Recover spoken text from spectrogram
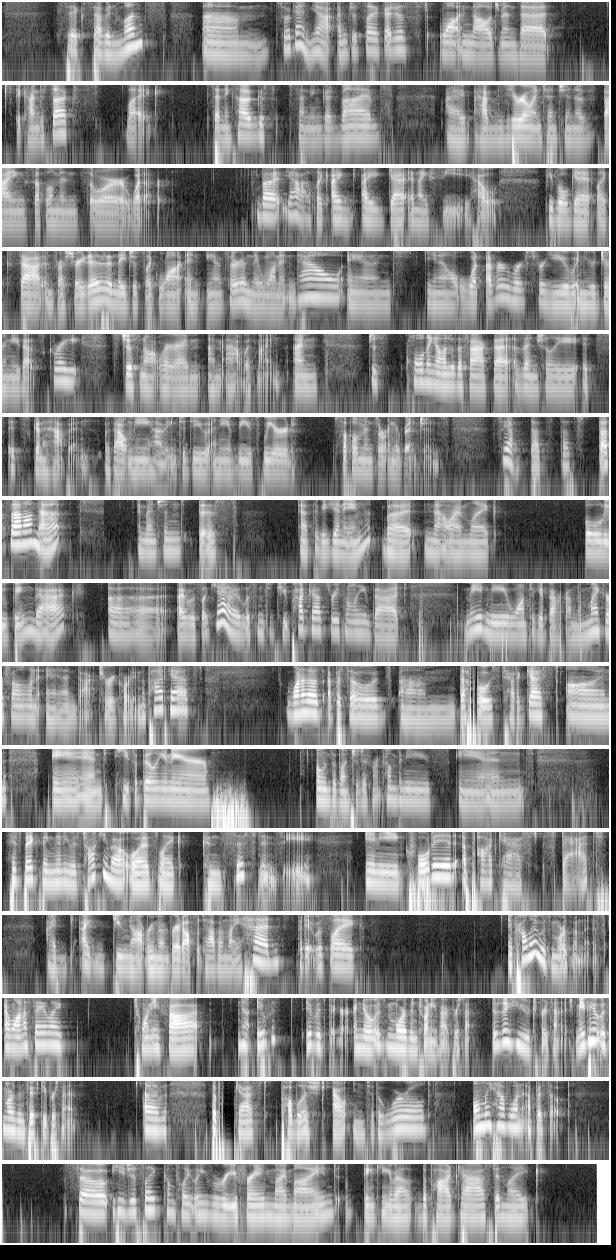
six, seven months. Um, so again, yeah, I'm just like, I just want acknowledgement that it kind of sucks. Like sending hugs, sending good vibes. I have zero intention of buying supplements or whatever. But yeah, like I I get and I see how people get like sad and frustrated and they just like want an answer and they want it now and you know whatever works for you in your journey that's great. It's just not where i'm i'm at with mine. I'm just holding on to the fact that eventually it's it's going to happen without me having to do any of these weird supplements or interventions. So yeah that's that's that's that on that. I mentioned this at the beginning but now i'm like looping back, uh, I was like, yeah, I listened to two podcasts recently that made me want to get back on the microphone and back to recording the podcast. One of those episodes, um, the host had a guest on, and he's a billionaire, owns a bunch of different companies, and his big thing that he was talking about was like consistency and he quoted a podcast stat. I, I do not remember it off the top of my head, but it was like, it probably was more than this. I want to say like 25. No, it was, it was bigger. I know it was more than 25%. It was a huge percentage. Maybe it was more than 50% of the podcast published out into the world only have one episode. So he just like completely reframed my mind thinking about the podcast and like,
